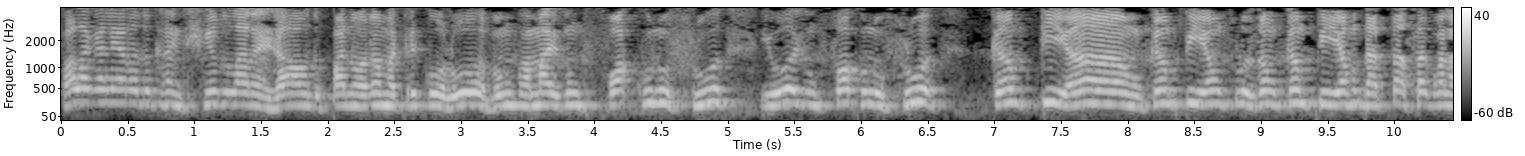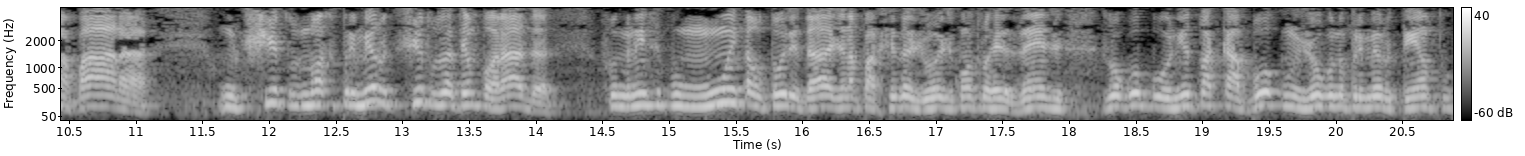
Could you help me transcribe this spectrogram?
Fala galera do Cantinho do Laranjal, do Panorama Tricolor, vamos para mais um Foco no Flu e hoje um Foco no Flu campeão, campeão Flusão, campeão da Taça Guanabara. Um título, nosso primeiro título da temporada. Fluminense com muita autoridade na partida de hoje contra o Rezende, jogou bonito, acabou com o jogo no primeiro tempo.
